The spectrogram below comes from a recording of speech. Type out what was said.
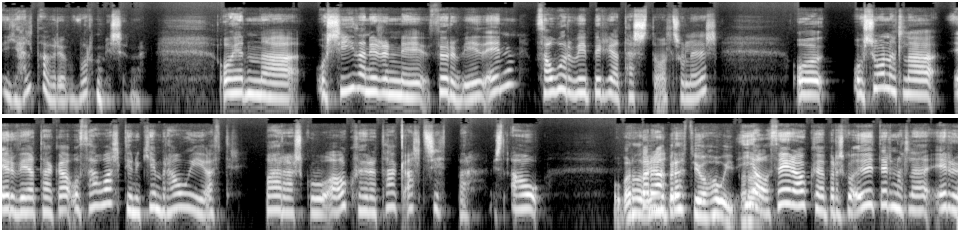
ég held að verið vormissirinu. Og hérna, og síðan í rauninni förum við inn, þá vorum við byrjað að testa og allt svo leiðis og, og svo náttúrulega erum við að taka og þá allt í hennu kemur hái og eftir. Bara sko ákveður að taka allt sitt bara, veist, á, Og var það Bara- einu bretti á hái? Bara, já þeir ákveða bara sko, auðvitað eru náttúrulega, eru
